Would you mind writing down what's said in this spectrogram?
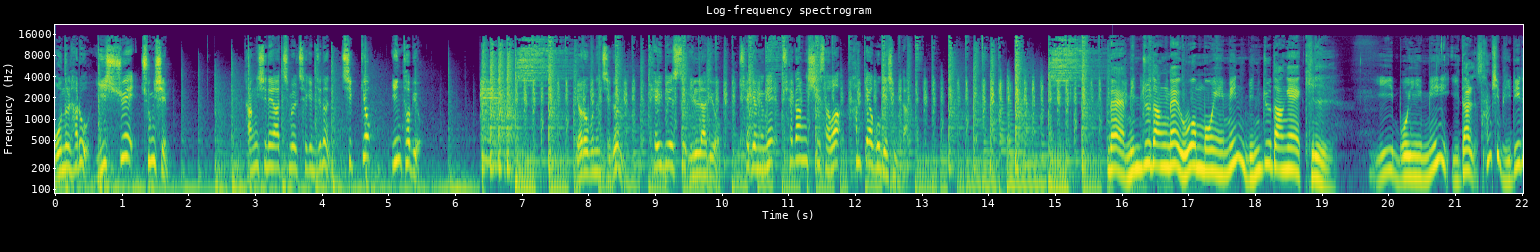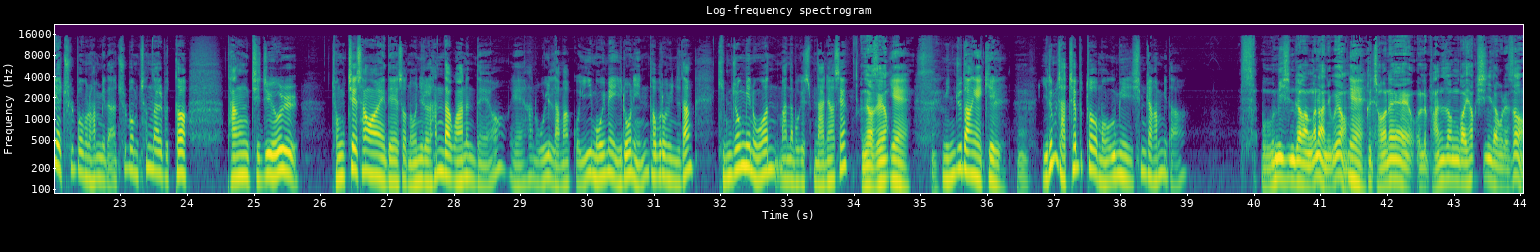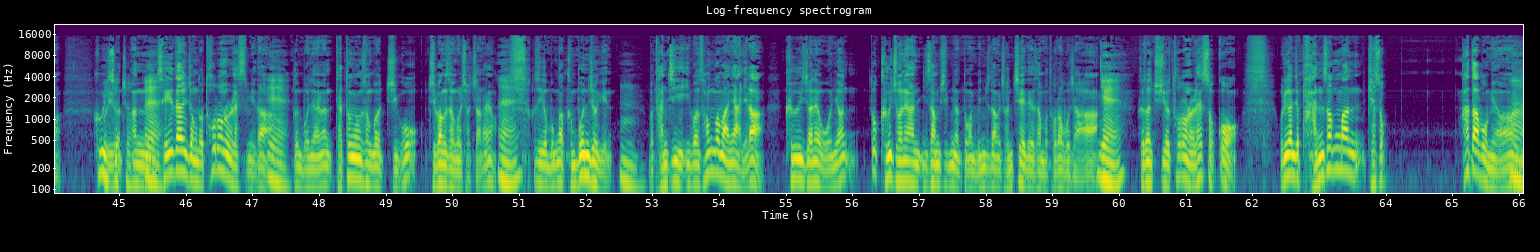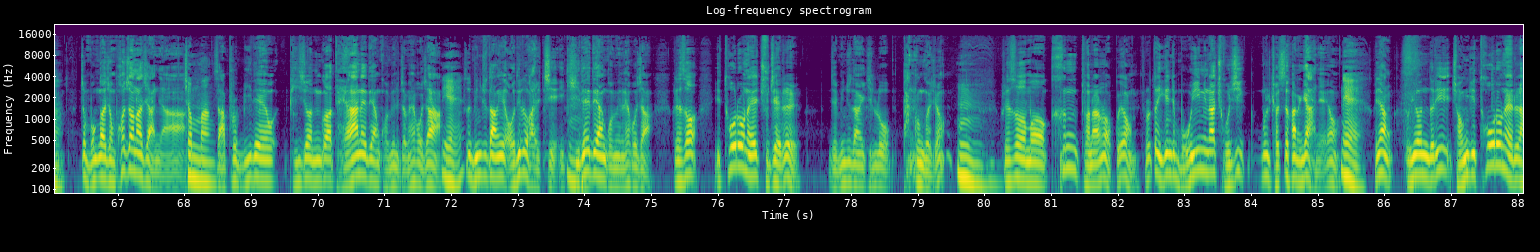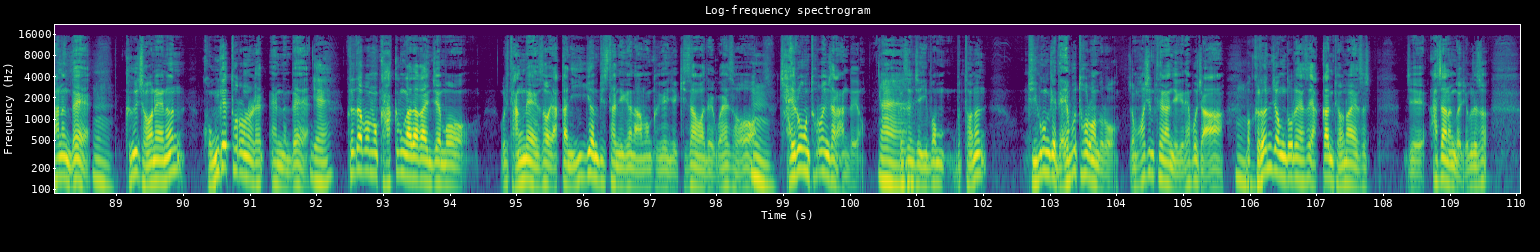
오늘 하루 이슈의 중심. 당신의 아침을 책임지는 직격 인터뷰. 여러분은 지금 KBS 1라디오 최경영의 최강 시사와 함께하고 계십니다. 네, 민주당 내 의원 모임인 민주당의 길. 이 모임이 이달 31일에 출범을 합니다. 출범 첫날부터 당 지지율 정체 상황에 대해서 논의를 한다고 하는데요. 예, 한 5일 남았고 이 모임의 일원인 더불어민주당 김종민 의원 만나보겠습니다. 안녕하세요. 안녕하세요. 예. 민주당의 길. 음. 이름 자체부터 뭐 의미심장합니다. 뭐 의미심장한 건 아니고요. 예. 그 전에 원래 반성과 혁신이라고 그래서 그거 있었죠. 한세달 정도 토론을 했습니다. 예. 그건 뭐냐면 대통령 선거 지고 지방선거를 졌잖아요. 예. 그래서 이거 뭔가 근본적인 음. 뭐 단지 이번 선거만이 아니라 그 이전에 5년 또 그 전에 한 2, 30년 동안 민주당 전체에 대해서 한번 돌아보자. 예. 그런 취지로 토론을 했었고 우리가 이제 반성만 계속 하다 보면 어. 좀 뭔가 좀 허전하지 않냐. 전망. 그래서 앞으로 미래 비전과 대안에 대한 고민을 좀 해보자. 예. 그래서 민주당이 어디로 갈지 이 길에 음. 대한 고민을 해보자. 그래서 이 토론의 주제를 이제 민주당의 길로 바꾼 거죠. 음. 그래서 뭐 큰 변화는 없고요. 그리고 또 이게 이제 모임이나 조직을 결성하는 게 아니에요. 네. 그냥 의원들이 정기 토론회를 하는데 음. 그 전에는 공개 토론을 했는데 예. 그러다 보면 가끔 가다가 이제 뭐 우리 당내에서 약간 이견 비슷한 얘기가 나오면 그게 이제 기사화되고 해서 음. 자유로운 토론이 잘 안 돼요. 네. 그래서 이제 이번부터는 비공개 내부 토론으로 좀 허심탄회한 얘기를 해보자. 음. 뭐 그런 정도로 해서 약간 변화해서 이제 하자는 거죠. 그래서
